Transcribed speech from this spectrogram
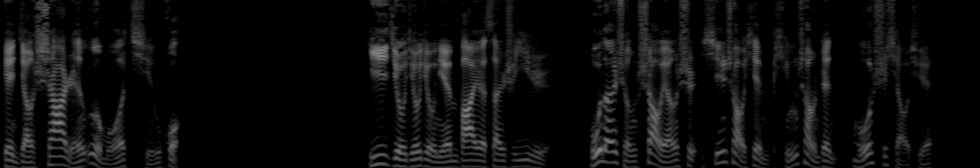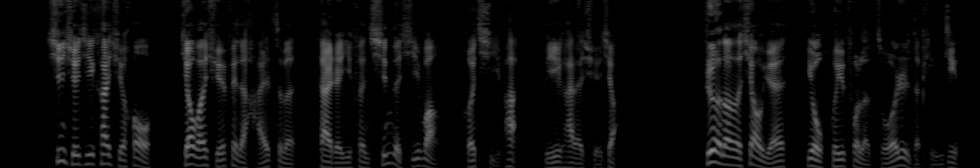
便将杀人恶魔擒获。一九九九年八月三十一日。湖南省邵阳市新邵县平上镇磨石小学，新学期开学后，交完学费的孩子们带着一份新的希望和期盼离开了学校，热闹的校园又恢复了昨日的平静。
